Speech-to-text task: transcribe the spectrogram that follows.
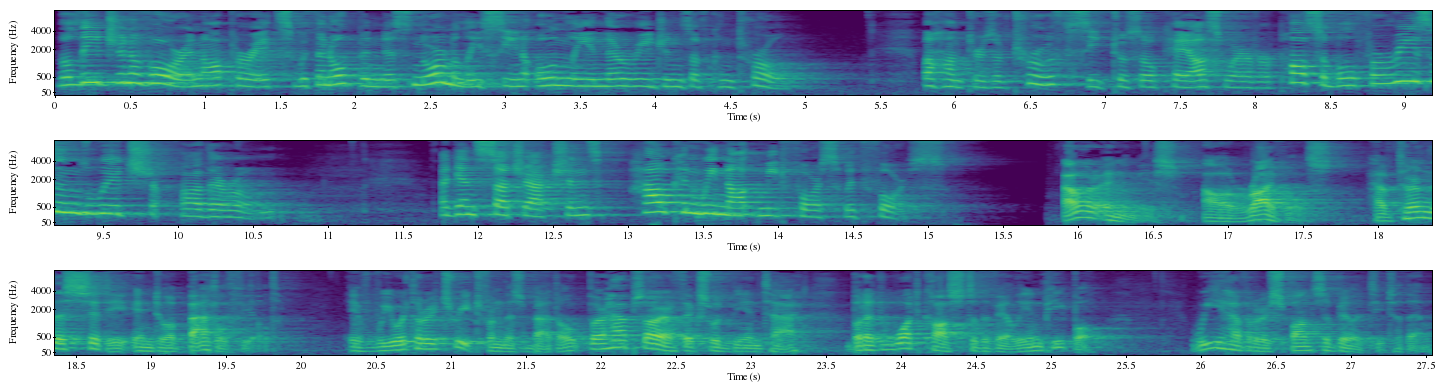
The Legion of Orin operates with an openness normally seen only in their regions of control. The Hunters of Truth seek to sow chaos wherever possible for reasons which are their own. Against such actions, how can we not meet force with force? Our enemies, our rivals, have turned this city into a battlefield. If we were to retreat from this battle, perhaps our ethics would be intact, but at what cost to the Valian people? We have a responsibility to them.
